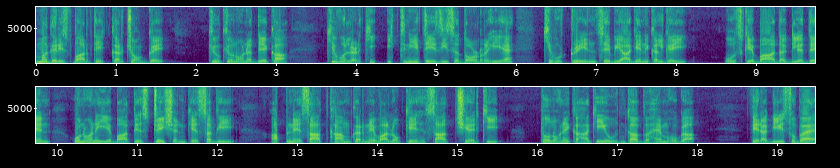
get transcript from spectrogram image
मगर इस बार देखकर चौंक गए, क्योंकि उन्होंने देखा कि वो लड़की इतनी तेज़ी से दौड़ रही है कि वो ट्रेन से भी आगे निकल गई। उसके बाद अगले दिन उन्होंने ये बात स्टेशन के सभी अपने साथ काम करने वालों के साथ शेयर की। तो उन्होंने कहा कि उनका वहम होगा। फिर अगली सुबह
